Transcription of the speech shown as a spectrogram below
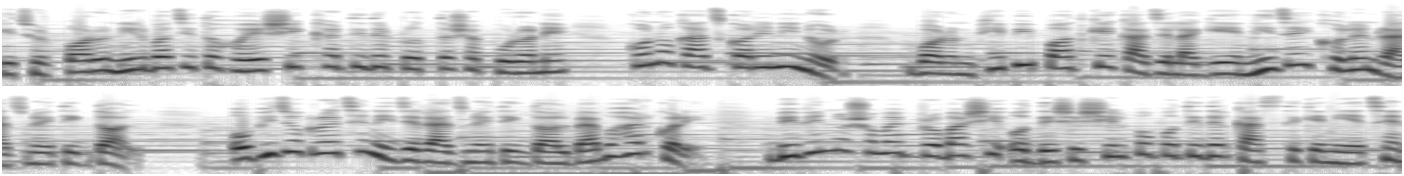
কিছুর পরও নির্বাচিত হয়ে শিক্ষার্থীদের প্রত্যাশা পূরণে কোনো কাজ করেনি নূর, বরং ভিপি পদকে কাজে লাগিয়ে নিজেই খোলেন রাজনৈতিক দল। অভিযোগ রয়েছে নিজের রাজনৈতিক দল ব্যবহার করে বিভিন্ন সময় প্রবাসী ও দেশের শিল্পপতিদের কাছ থেকে নিয়েছেন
